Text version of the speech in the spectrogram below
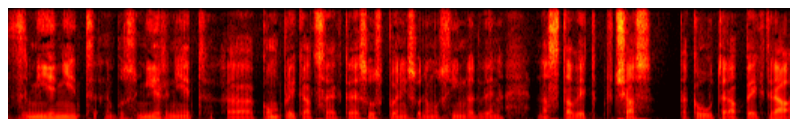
zmírnit nebo zmírnit uh, komplikace, které jsou spojeny s onemocněním ledvin, nastavit včas takovou terapii, která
